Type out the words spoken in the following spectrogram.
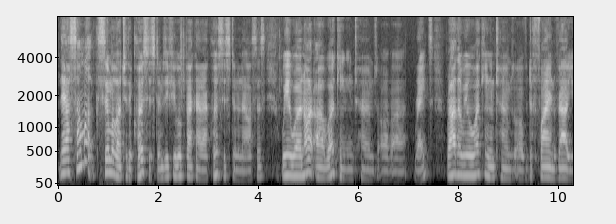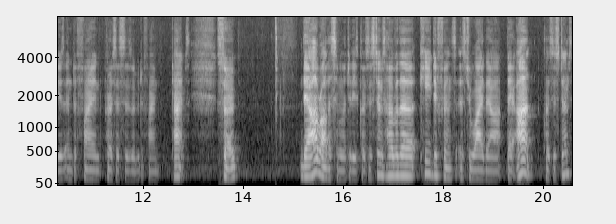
they are somewhat similar to the closed systems. If you look back at our closed system analysis, we were not uh, working in terms of uh, rates. Rather, we were working in terms of defined values and defined processes over defined times. So they are rather similar to these closed systems. However, the key difference as to why they are they aren't closed systems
